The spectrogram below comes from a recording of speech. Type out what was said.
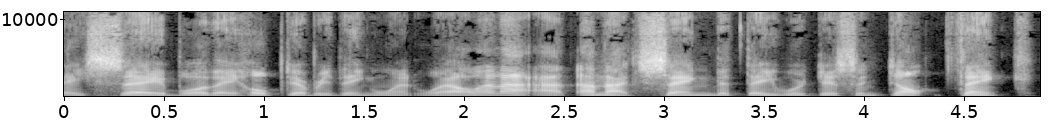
they say, boy, they hoped everything went well. And I, am not saying that they were distant. Don't think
